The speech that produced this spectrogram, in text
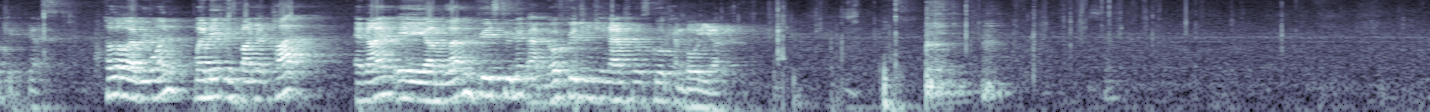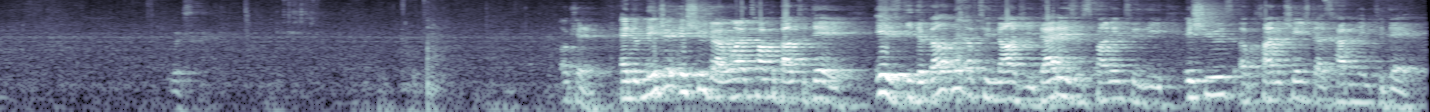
Okay, yes. Hello everyone, my name is Bannhat Phat, and I'm a um, 11th grade student at Northbridge International School, Cambodia. Okay, and the major issue that I want to talk about today is the development of technology that is responding to the issues of climate change that's happening today.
